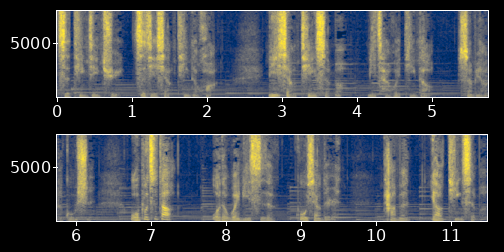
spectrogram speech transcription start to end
只听进去自己想听的话。你想听什么，你才会听到什么样的故事。我不知道我的威尼斯的故乡的人，他们要听什么，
